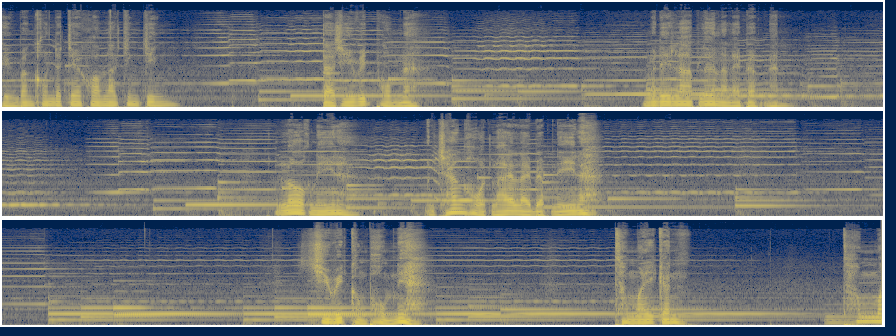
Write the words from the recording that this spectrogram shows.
ถึงบางคนจะเจอความรักจริง ๆ แต่ชีวิตผมนะ ไม่ได้ราบเลื่อนอะไรแบบนั้น โลกนี้นะมันช่างโหดร้ายอะไรแบบนี้นะ ชีวิตของผมเนี่ยทำไมกันทำไม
